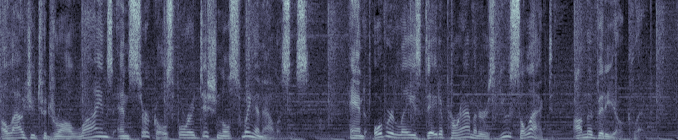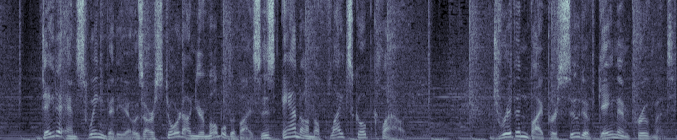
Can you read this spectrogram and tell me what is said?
allows you to draw lines and circles for additional swing analysis and overlays data parameters you select on the video clip. Data and swing videos are stored on your mobile devices and on the FlightScope cloud. Driven by pursuit of game improvement,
